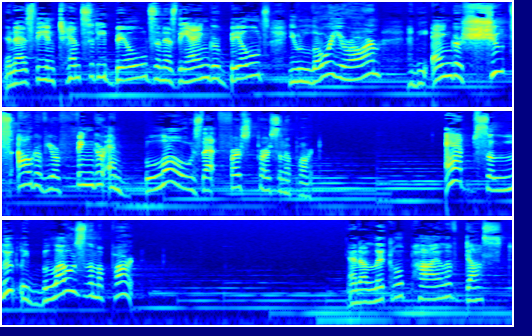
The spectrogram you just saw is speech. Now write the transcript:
And as the intensity builds and as the anger builds, you lower your arm and the anger shoots out of your finger and blows that first person apart. Absolutely blows them apart. And a little pile of dust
